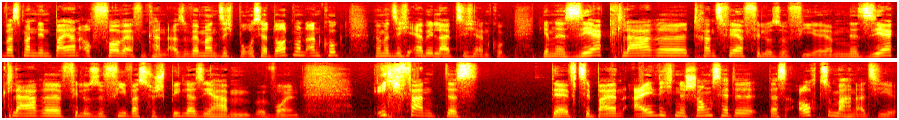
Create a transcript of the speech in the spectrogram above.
was man den Bayern auch vorwerfen kann. Also wenn man sich Borussia Dortmund anguckt, wenn man sich RB Leipzig anguckt, die haben eine sehr klare Transferphilosophie, die haben eine sehr klare Philosophie, was für Spieler sie haben wollen. Ich fand, dass der FC Bayern eigentlich eine Chance hätte, das auch zu machen, als sie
